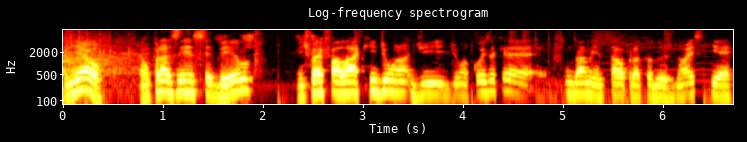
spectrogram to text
Daniel, é um prazer recebê-lo. A gente vai falar aqui de uma, de, de uma coisa que é fundamental para todos nós, que é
